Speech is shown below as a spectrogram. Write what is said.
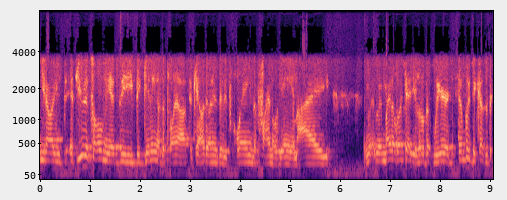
you know, if you had told me at the beginning of the playoffs that Caledonia was going to be playing the final game, I might have looked at you a little bit weird simply because of the,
